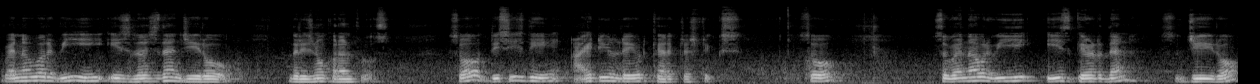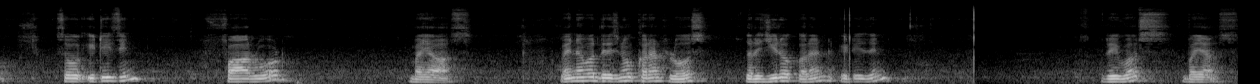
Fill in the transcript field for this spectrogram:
Whenever V is less than 0, there is no current flows. So this is the ideal diode characteristics. So, so whenever V is greater than 0, so it is in forward bias. Whenever there is no current flows, there is zero current, it is in reverse bias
